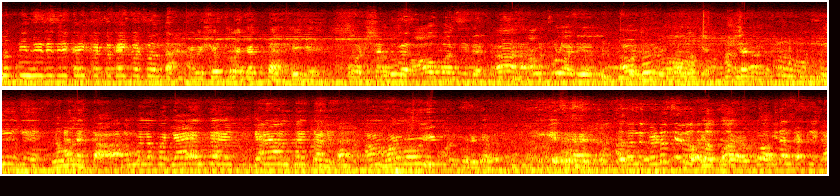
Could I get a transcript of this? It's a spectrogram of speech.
ಮತ್ತೆ ಹೇಳಿದ್ರಿ ಕೈ ಕಟ್ಟು ಕೈ ಕಟ್ಟು ಅಂತ. ಗೆತ್ತ ಹೀಗೆ. ಓ, ಶಟ್ರು- ಹಾವು ಬಂದಿದೆ. ಅಂಕುಳ ಅಡಿಯಲ್ಲಿ ಶಟ್ರು ಹೀಗೆ. ನಮ್ಮಲ್ಲೊಬ್ಬ ಜಯ ಅಂತ ಜಯ ಅಂತ ಇದ್ದಾನೆ. ಅವನು ಹೊರಗೋಗಿ ಹೀಗೆ ಮಾಡ್ಕೊಂಡು ಅದನ್ನು ಬಿಡುತ್ತಿಲ್ಲ ಇದನ್ನು ಕಟ್ಲಿಕ್ಕ?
